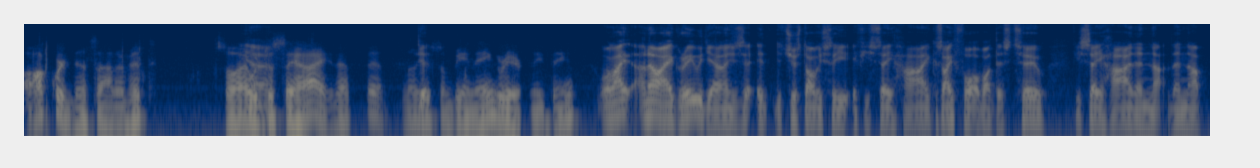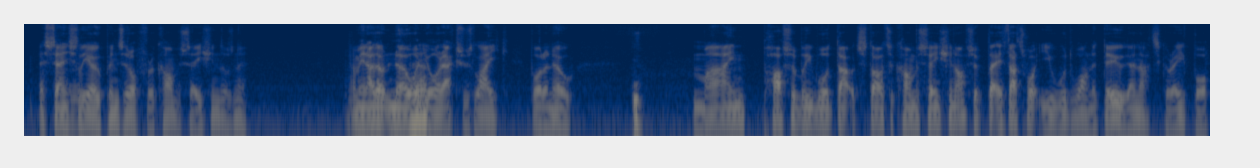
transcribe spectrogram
awkwardness out of it. So I would just say hi. That's it. No Yeah. use in being angry or anything. Well, I know I agree with you. I just, it, it's just obviously if you say hi, because I thought about this too. If you say hi, then that then that essentially opens it up for a conversation, doesn't it? I mean, I don't know what Yeah. your ex was like, but I know mine possibly would. That would start a conversation off. So if, that, if that's what you would want to do, then that's great. But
